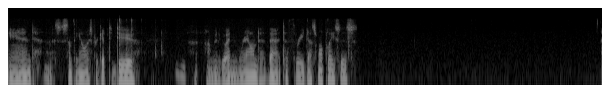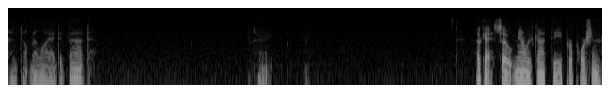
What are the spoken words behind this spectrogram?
And uh, this is something I always forget to do. I'm going to go ahead and round that to three decimal places. I don't know why I did that. Okay, so now we've got the proportion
